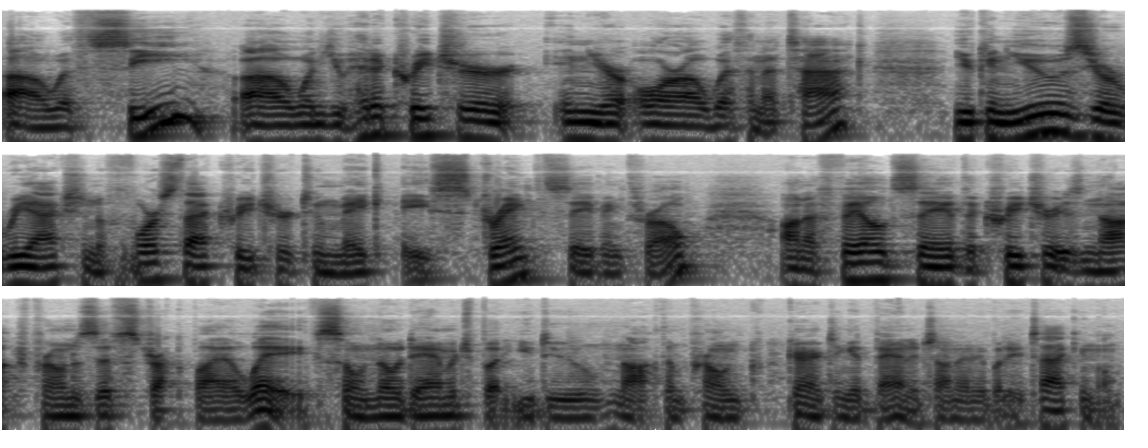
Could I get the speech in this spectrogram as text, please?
Uh, with Sea, uh, when you hit a creature in your aura with an attack, you can use your reaction to force that creature to make a strength saving throw. On a failed save, the creature is knocked prone as if struck by a wave, so no damage, but you do knock them prone, granting advantage on anybody attacking them.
